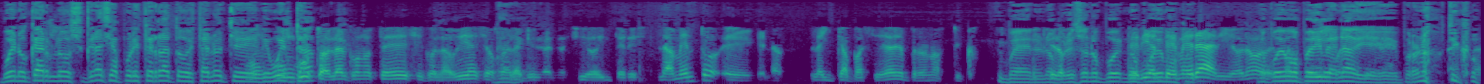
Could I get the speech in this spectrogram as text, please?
Bueno, Carlos, gracias por este rato esta noche de vuelta. Un gusto hablar con ustedes y con la audiencia, ojalá que haya sido de interés. Lamento eh, que la la incapacidad de pronóstico. Bueno, no, por eso no, podemos, temerario, ¿no? no podemos pedirle a nadie pronóstico,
